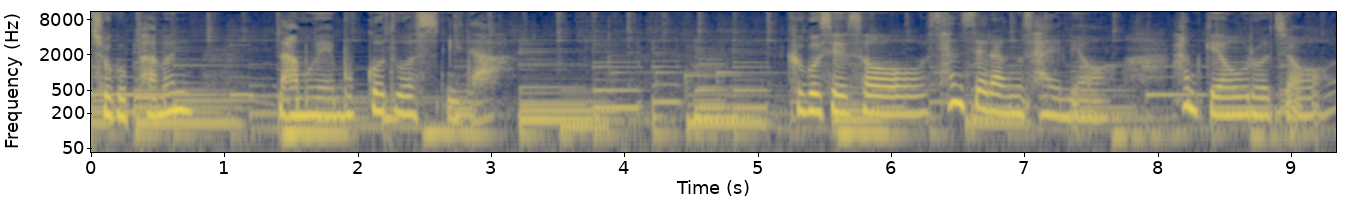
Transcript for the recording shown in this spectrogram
조급함은 나무에 묶어두었습니다. 그곳에서 산새랑 살며 함께 어우러져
